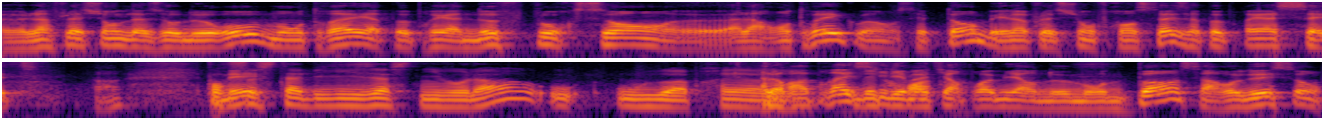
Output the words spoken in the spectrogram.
euh, l'inflation de la zone euro monterait à peu près à 9% euh, à la rentrée, quoi, en septembre, et l'inflation française à peu près à 7%. hein. Pour Mais- se stabiliser à ce niveau-là ou, ou après. euh, alors après, si les matières premières ne montent pas, ça redescend.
